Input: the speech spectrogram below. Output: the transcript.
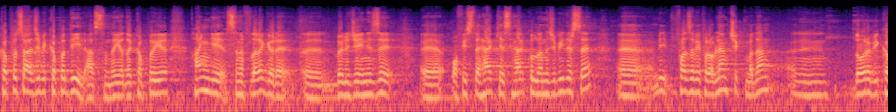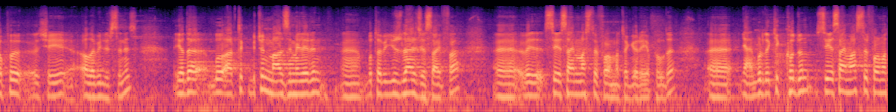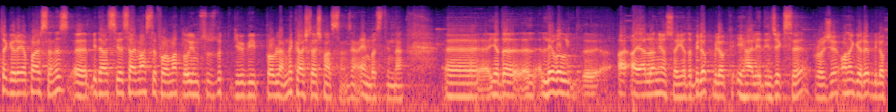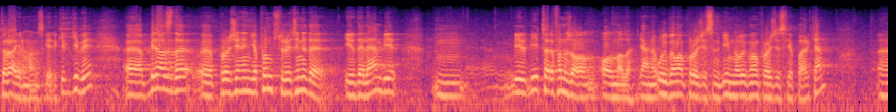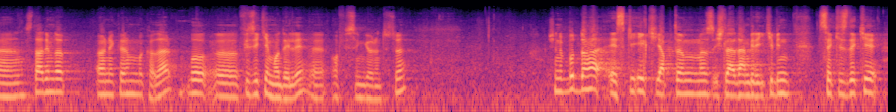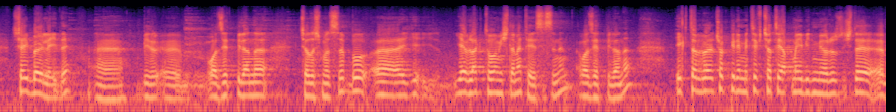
kapı sadece bir kapı değil aslında ya da kapıyı hangi sınıflara göre e, böleceğinizi e, ofiste herkes her kullanıcı bilirse e, bir fazla bir problem çıkmadan doğru bir kapı şeyi alabilirsiniz. Ya da bu artık bütün malzemelerin bu tabi yüzlerce sayfa ve CSI master formata göre yapıldı. Ee, yani buradaki kodun CSI master formata göre yaparsanız e, bir daha CSI master formatla uyumsuzluk gibi bir problemle karşılaşmazsınız. Yani en basitinden. e, ya da level e, ayarlanıyorsa ya da blok blok ihale edilecekse proje ona göre bloklara ayırmanız gerekir gibi e, biraz da e, projenin yapım sürecini de irdeleyen bir hmm, bir, bir tarafınız ol, olmalı. Yani uygulama projesini, BİM'le uygulama projesi yaparken. E, stadyumda örneklerim bu kadar. Bu e, fiziki modeli, e, ofisin görüntüsü. Şimdi bu daha eski ilk yaptığımız işlerden biri 2008'deki şey böyleydi. Ee, bir e, vaziyet planı çalışması. Bu e, Yevlak Tohum İşleme Tesisi'nin vaziyet planı. İlk tabii böyle çok primitif çatı yapmayı bilmiyoruz. İşte e,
